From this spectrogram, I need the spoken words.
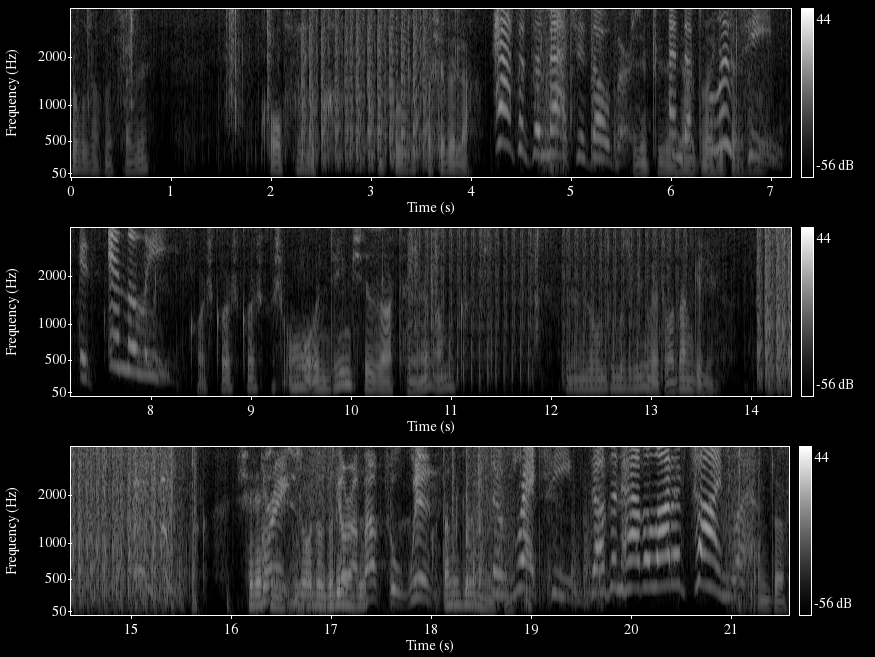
çok uzak mesafe. Kolsuzluk. Kolsuzluk başa bela. Of the match is over. Bizimkiler And the yardıma blue gidelim. team is in the lead. Koş koş koş koş. Oo öndeymişiz zaten ya amık. Önünde olduğumuzu bilmiyordu. Adam geliyor. Bak şerefsiz siz orada You're duruyorsunuz. about to win. Adamı The görmüyorsunuz. red team doesn't have a lot of time left. 14.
